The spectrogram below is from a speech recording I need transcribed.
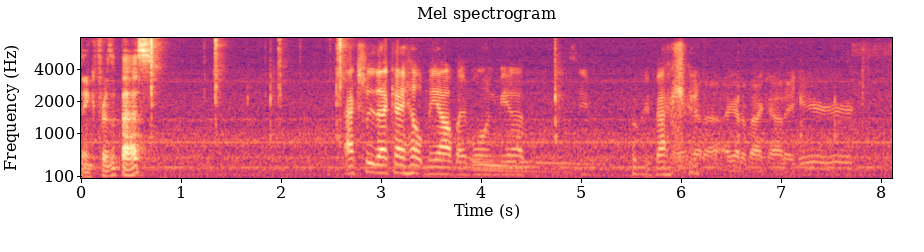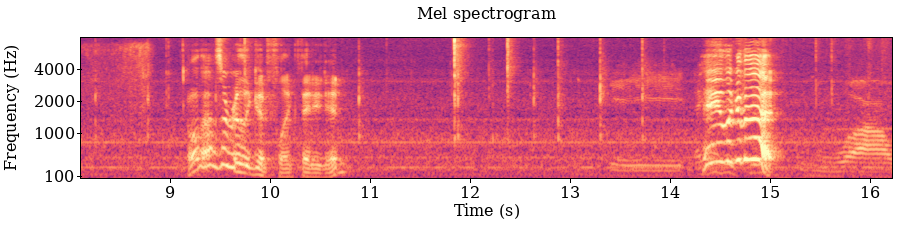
Thank you for the pass. Actually, that guy helped me out by blowing me up. He put me back. I gotta, I gotta back out of here. Well, that was a really good flick that he did. He- Hey, look at that! Wow.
